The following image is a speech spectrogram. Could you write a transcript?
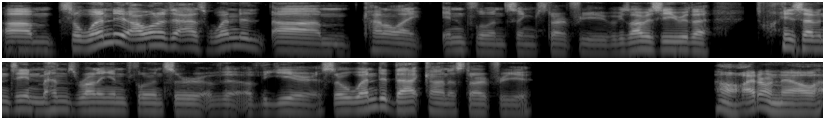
Um, so when did I wanted to ask when did um kind of like influencing start for you? Because obviously you were the 2017 men's running influencer of the of the year. So when did that kind of start for you? Oh, I don't know.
